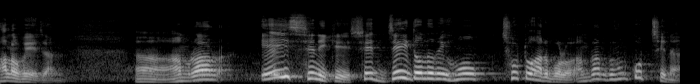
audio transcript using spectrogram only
ভালো হয়ে যান। আমরা এই শ্রেণীকে, সে যেই দলেরই হোক, ছোট আর বড়, আমরা আর গ্রহণ করছি না।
